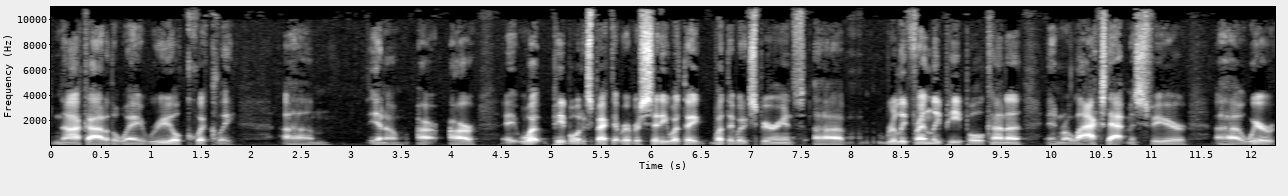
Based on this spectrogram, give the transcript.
knock out of the way real quickly. Um, you know, our, our what people would expect at River City, what they what they would experience. Uh, really friendly people, kind of and relaxed atmosphere. Uh, we're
